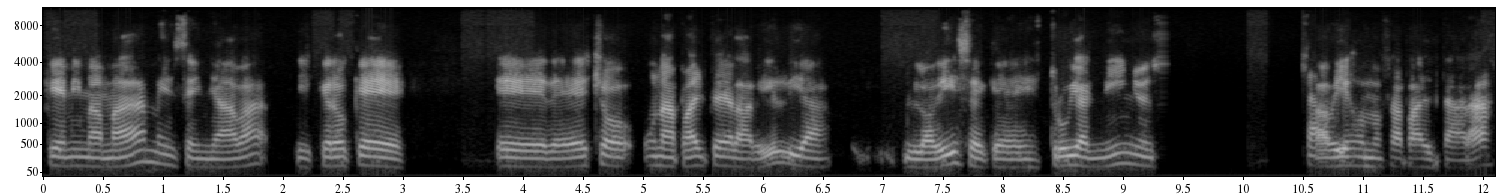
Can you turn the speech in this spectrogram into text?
que mi mamá me enseñaba y creo que eh, de hecho una parte de la Biblia lo dice, que instruye al niño, en viejo no se apartará.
